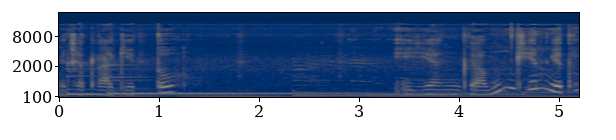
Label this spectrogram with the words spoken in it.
ngechat lagi tuh iya nggak mungkin gitu.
